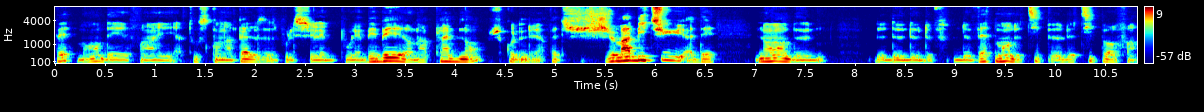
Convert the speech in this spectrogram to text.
vêtements, des, enfin, il y a tout ce qu'on appelle pour les, pour les bébés, on a plein de noms. Je, en fait, je m'habitue à des noms de, de, de, de, vêtements de type, de type enfin,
